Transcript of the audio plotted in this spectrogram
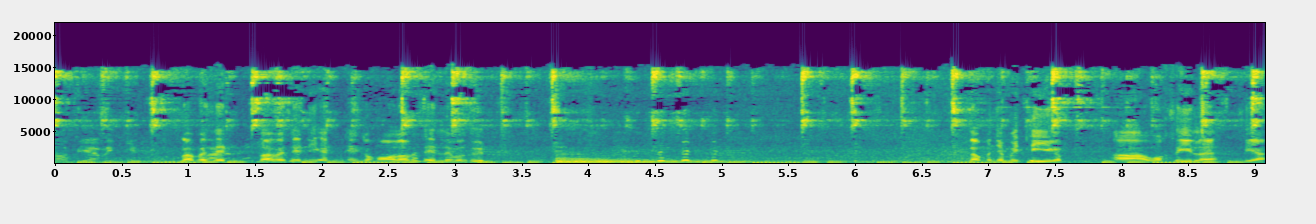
เราเบียร์ไม่กินร้อยเปอร์เซ็นต์ร้อยเปอร์เซ็นต์นี่แอลกอฮอล์ร้อยเปอร์เซ็นต์เลยเมื่อคืน แล้วมันจะไม่ตีกับอ่าวัคซีนเหรอเสีย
